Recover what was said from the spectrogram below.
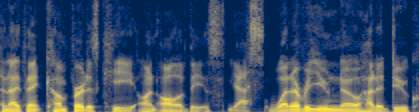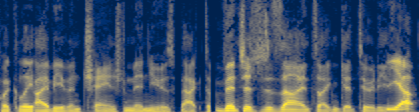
And I think comfort is key on all of these. Yes. Whatever you know how to do quickly, I've even changed menus back to vintage design so I can get to it easy. Yep.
